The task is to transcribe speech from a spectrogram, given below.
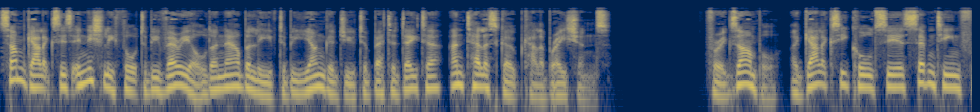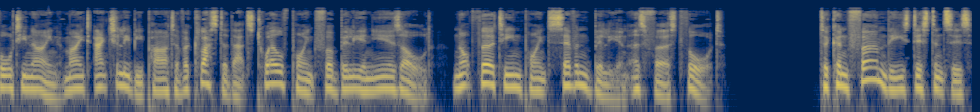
Some galaxies initially thought to be very old are now believed to be younger due to better data and telescope calibrations. For example, a galaxy called CEERS 1749 might actually be part of a cluster that's 12.4 billion years old, not 13.7 billion as first thought. To confirm these distances,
